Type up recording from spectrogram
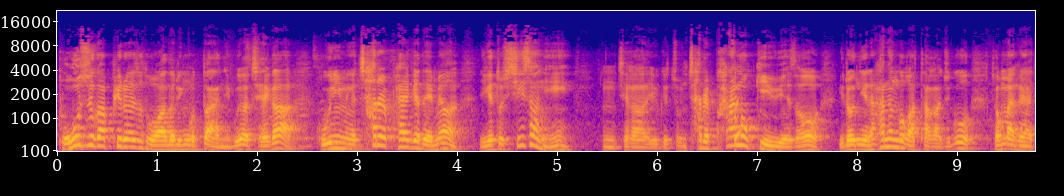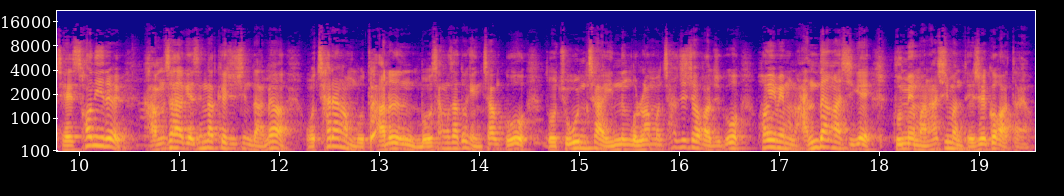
보수가 필요해서 도와드린 것도 아니고요. 제가 고객님에게 차를 팔게 되면 이게 또 시선이 음, 제가 이렇게 좀 차를 팔아먹기 위해서 이런 일을 하는 것 같아가지고 정말 그냥 제 선의를 감사하게 생각해 주신다면 뭐 차량은 뭐 다른 뭐 상사도 괜찮고 또 좋은 차 있는 걸로 한번 찾으셔가지고 허위 매물 안 당하시게 구매만 하시면 되실 것 같아요.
